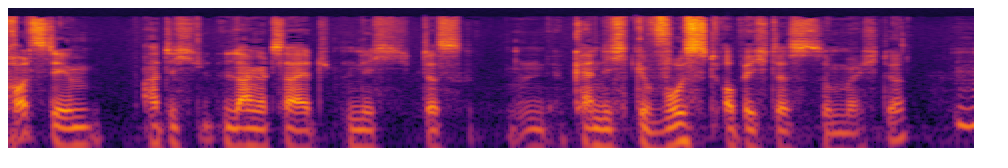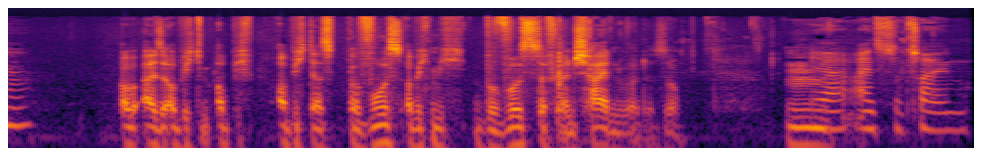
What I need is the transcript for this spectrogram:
Trotzdem hatte ich lange Zeit nicht das, kann nicht gewusst, ob ich das so möchte. Mhm. Also ob ich, ob ich, ob ich das bewusst, ob ich mich bewusst dafür entscheiden würde. So. Mhm. Ja, eins zu zeigen.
